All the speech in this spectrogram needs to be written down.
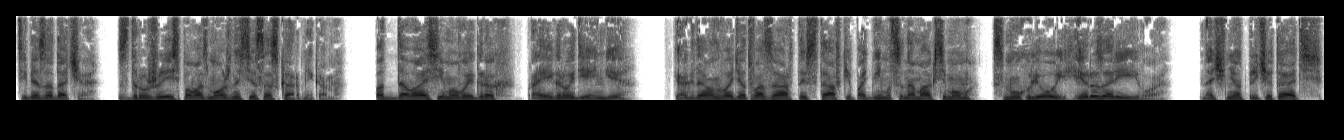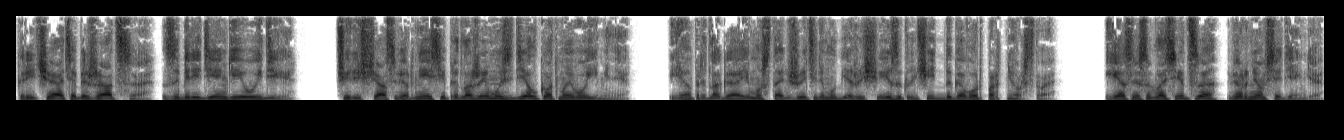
тебе задача. Сдружись по возможности со скарбником. Поддавайся ему в играх, проигрывай деньги. Когда он войдет в азарт и ставки поднимутся на максимум, смухлюй и разори его. Начнет причитать, кричать, обижаться, забери деньги и уйди. Через час вернись и предложи ему сделку от моего имени. Я предлагаю ему стать жителем убежища и заключить договор партнерства. Если согласится, вернем все деньги.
